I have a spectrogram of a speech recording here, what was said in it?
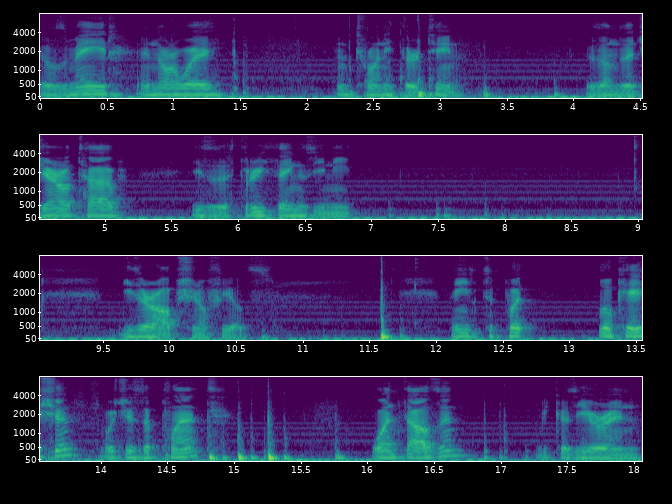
It was made in Norway in 2013. It's under the General tab. These are the three things you need. These are optional fields. Then you need to put location, which is the plant, 1000, because you're in,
